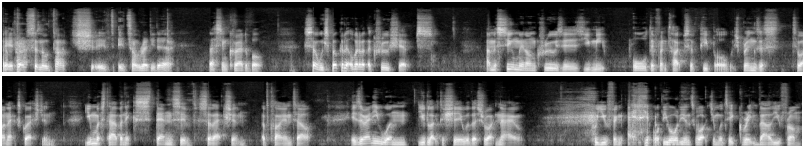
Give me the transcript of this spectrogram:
the personal touch it, it's already there. That's incredible so we spoke a little bit about the cruise ships. I'm assuming on cruises you meet all different types of people, which brings us to our next question. You must have an extensive selection of clientele. Is there anyone you'd like to share with us right now who you think any, or the audience watching will take great value from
